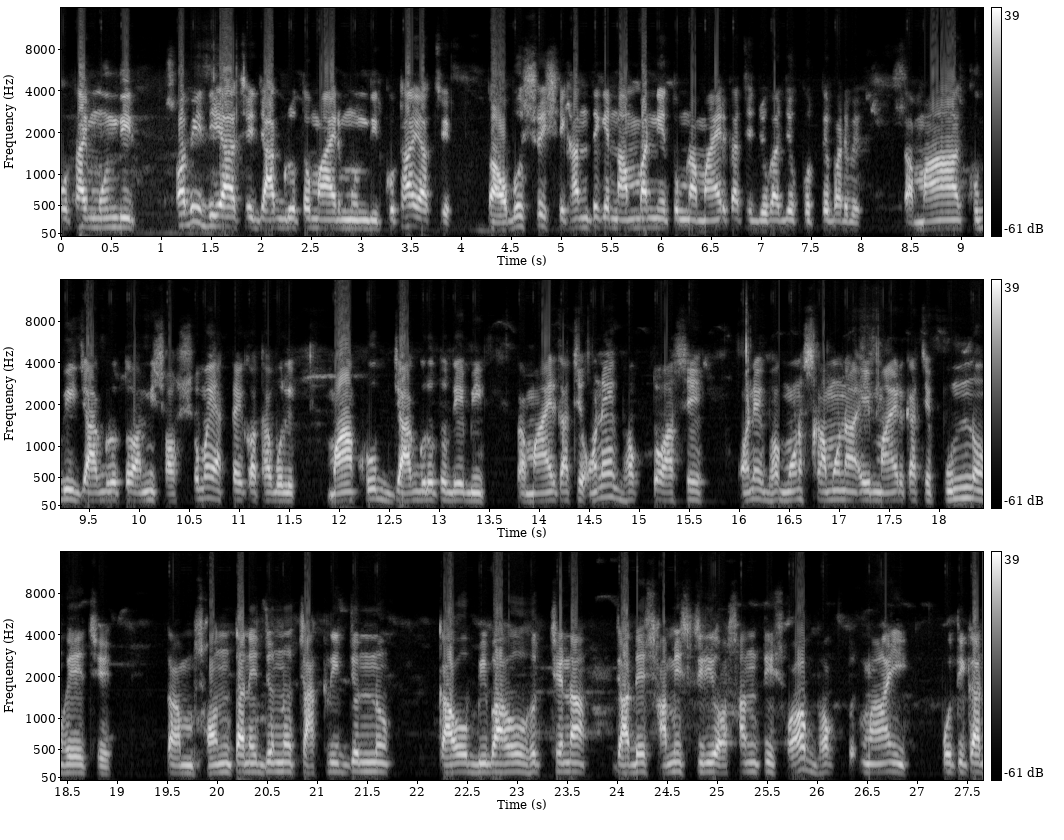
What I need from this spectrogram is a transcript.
কোথায় মন্দির, সবই দেওয়া আছে, জাগ্রত মায়ের মন্দির কোথায় আছে। তা অবশ্যই সেখান থেকে নাম্বার নিয়ে তোমরা মায়ের কাছে যোগাযোগ করতে পারবে। তা মা খুবই জাগ্রত, আমি সবসময় একটাই কথা বলি, মা খুব জাগ্রত দেবী। তা মায়ের কাছে অনেক ভক্ত আসে, অনেক মনস্কামনা এই মায়ের কাছে পূর্ণ হয়েছে। তা সন্তানের জন্য, চাকরির জন্য, কারও বিবাহ হচ্ছে না। যাদের স্বামী, স্ত্রী, অশান্তি, সব ভক্ত মাই প্রতিকার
